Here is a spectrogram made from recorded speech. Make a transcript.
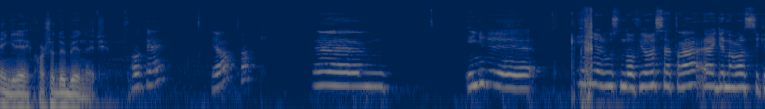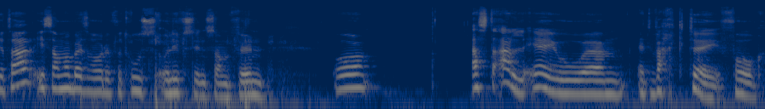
Ingrid, kanskje du begynner. Ok. Ja, takk. Uh, Ingrid, Ingrid Rosendorf. Jeg er generalsekretær i Samarbeidsrådet for tros- og livssynssamfunn. Og STL er jo uh, et verktøy for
